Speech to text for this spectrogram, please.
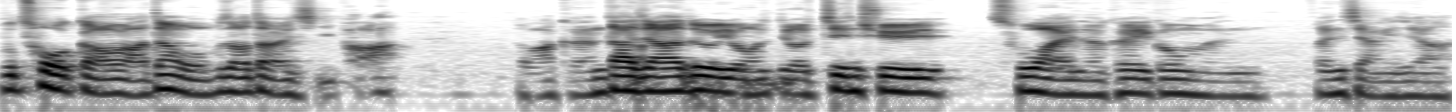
不错高了，但我不知道到底几趴，对吧？可能大家就有有进去出来的，可以跟我们分享一下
